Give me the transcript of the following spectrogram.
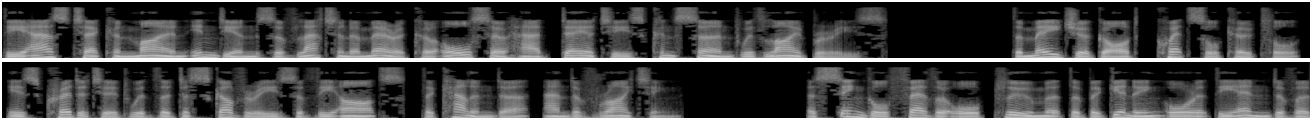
The Aztec and Mayan Indians of Latin America also had deities concerned with libraries. The major god, Quetzalcoatl, is credited with the discoveries of the arts, the calendar, and of writing. A single feather or plume at the beginning or at the end of a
